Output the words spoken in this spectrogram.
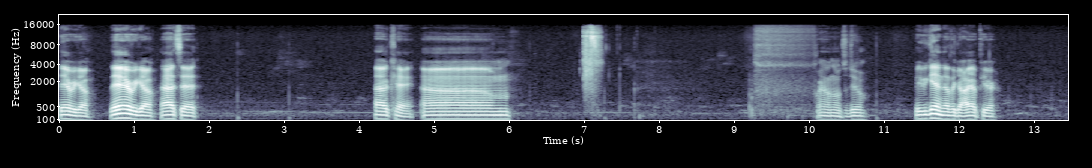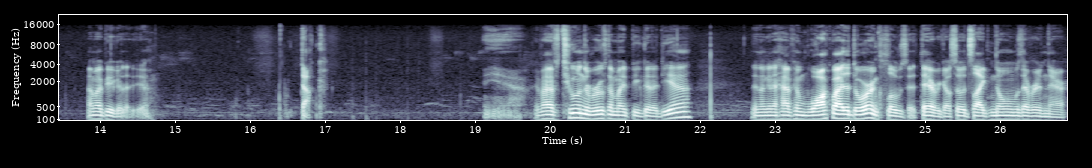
There we go. There we go. That's it. Okay. Um. I don't know what to do. Maybe get another guy up here. That might be a good idea. Duck. Yeah. If I have two on the roof, that might be a good idea. Then I'm going to have him walk by the door and close it. There we go. So it's like no one was ever in there.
